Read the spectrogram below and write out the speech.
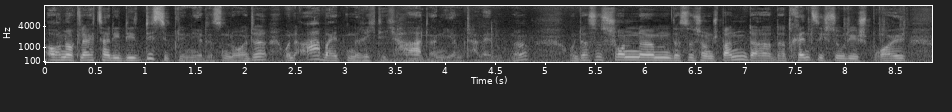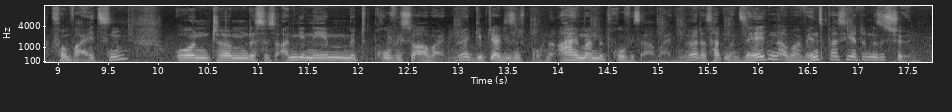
auch noch gleichzeitig die diszipliniertesten Leute und arbeiten richtig hart an ihrem Talent. Ne? Und das ist schon, ähm, das ist schon spannend, da, da trennt sich so die Spreu vom Weizen. Und ähm, das ist angenehm, mit Profis zu arbeiten. Ne? Gibt ja diesen Spruch, ne? einmal mit Profis arbeiten. Ne? Das hat man selten, aber wenn es passiert, dann ist es schön.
